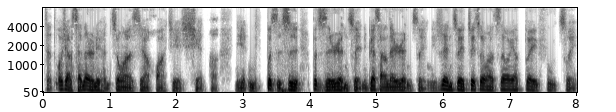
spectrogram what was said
这我想神的儿女很重要的是要划界限啊！你你不只是不只是认罪，你不要常常在认罪，你认罪最重要的时候要对付罪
